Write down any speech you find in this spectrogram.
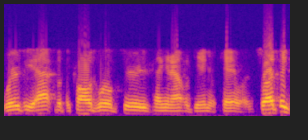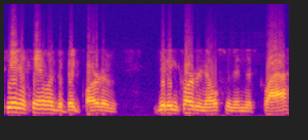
where's he at but the College World Series hanging out with Daniel Kaelin? So I think Daniel Kaelin's a big part of getting Carter Nelson in this class.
